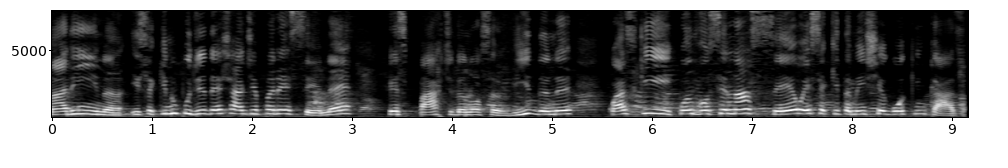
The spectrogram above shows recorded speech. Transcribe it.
Marina, isso aqui não podia deixar de aparecer, né? Fez parte da nossa vida, né? Quase que quando você nasceu, esse aqui também chegou aqui em casa.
